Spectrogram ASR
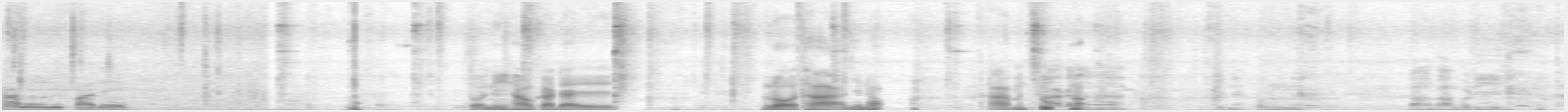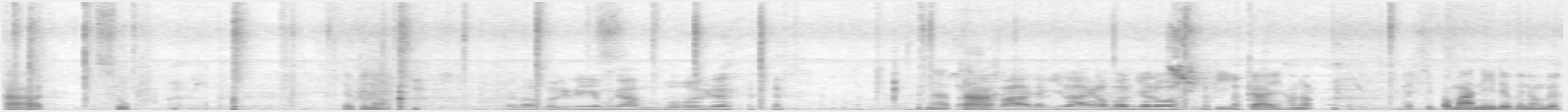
ข้างเรามีปลาแดงตอนนี้เฮาก็ได้รอถ่าอยู่เนาะถ่ามันสุกเนาะเป็นคนร่างข้างบอดี้ถ่าสุก เดี๋ยวพี่น้องแต่ว่าเบิ่งนี่มันงามบ่เบิ่งเด้อหน้าตาป้าจากกีฬาเขาเบิ่งจะโลปีไก่เฮาเนาะแต่สิประมาณนี้เด้อพี่น้องเด้อ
